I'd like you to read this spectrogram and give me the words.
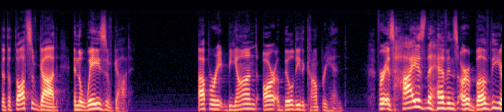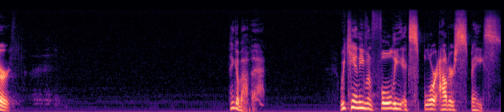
that the thoughts of God and the ways of God operate beyond our ability to comprehend. For as high as the heavens are above the earth, think about that. We can't even fully explore outer space.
